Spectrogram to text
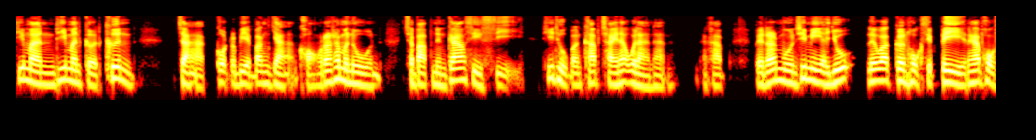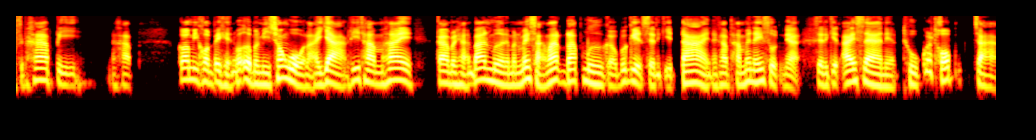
ที่มันที่มันเกิดขึ้นจากกฎระเบียบบางอย่างของรัฐธรรมนูญ ฉบับ 1944 ที่ถูกบังคับใช้ณเวลานั้นนะครับเป็นรัฐธรรมนูญที่มีอายุเรียกว่าเกิน 60 ปีนะครับ65 ปีนะครับ ก็มีคนไปเห็นว่าเออมันมีช่องโหว่หลายอย่างที่ทำให้การบริหารบ้านเมืองมันไม่สามารถรับมือกับวิกฤตเศรษฐกิจได้นะครับทำให้ในที่สุดเนี่ยเศรษฐกิจไอซ์แลนด์เนี่ยถูกกระทบจาก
